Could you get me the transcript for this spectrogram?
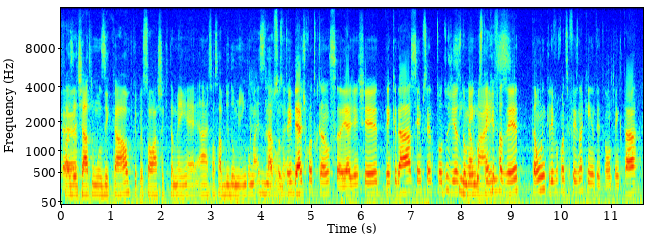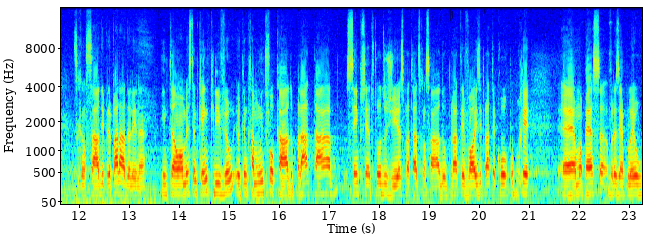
É. fazer teatro musical, porque o pessoal acha que também é, ah, é só sábado e domingo, mas não, As pessoas né? não têm ideia de quanto cansa e a gente tem que dar 100% todos os dias. Sim, Domingos ainda tem que mais- fazer tão incrível quanto você fez na quinta, então tem que estar descansado e preparado ali, né? Então, ao mesmo tempo que é incrível, eu tenho que estar muito focado para estar 100% todos os dias, para estar descansado, para ter voz e para ter corpo, porque é uma peça, por exemplo, eu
